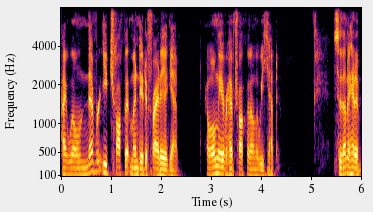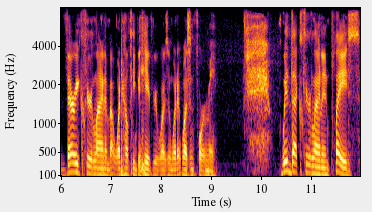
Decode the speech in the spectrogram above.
I will never eat chocolate Monday to Friday again. I will only ever have chocolate on the weekend. So then I had a very clear line about what healthy behavior was and what it wasn't for me. With that clear line in place,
